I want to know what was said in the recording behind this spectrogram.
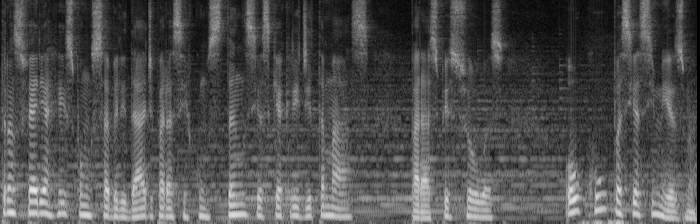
transfere a responsabilidade para as circunstâncias que acredita más, para as pessoas, ou culpa-se a si mesma,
